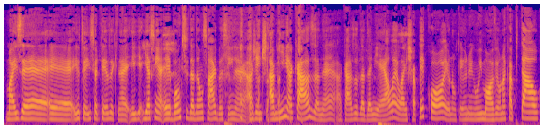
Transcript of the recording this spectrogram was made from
Mas é, é, eu tenho certeza que, né? E, e, assim, é bom que o cidadão saiba, assim, né? A gente, a minha casa, né? A casa da Daniela é lá em Chapecó, eu não tenho nenhum imóvel na capital.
